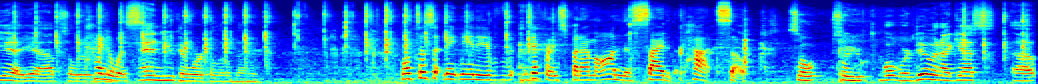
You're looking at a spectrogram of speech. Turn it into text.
Yeah, yeah, absolutely. Kinda was- And you can work a little better. Well, it doesn't make me any difference, but I'm on this side of the pot, so So, so you, what we're doing, I guess, uh,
